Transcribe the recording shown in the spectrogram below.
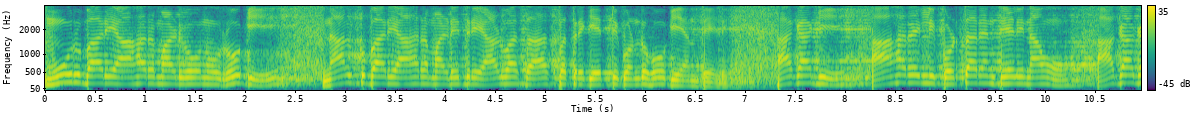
ಮೂರು ಬಾರಿ ಆಹಾರ ಮಾಡುವವನು ರೋಗಿ, ನಾಲ್ಕು ಬಾರಿ ಆಹಾರ ಮಾಡಿದರೆ ಆಳ್ವಾಸ ಆಸ್ಪತ್ರೆಗೆ ಎತ್ತಿಕೊಂಡು ಹೋಗಿ ಅಂತೇಳಿ. ಹಾಗಾಗಿ ಆಹಾರ ಇಲ್ಲಿ ಕೊಡ್ತಾರೆ ಅಂತೇಳಿ ನಾವು ಆಗಾಗ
